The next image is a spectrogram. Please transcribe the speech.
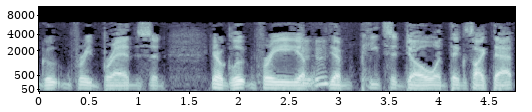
gluten free breads and you know gluten free um, Mm-hmm. you know, pizza dough and things like that.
